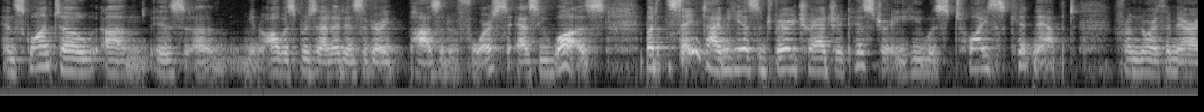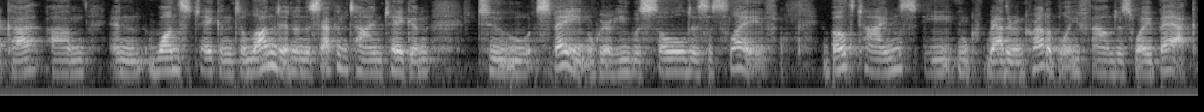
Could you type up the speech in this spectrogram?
And Squanto um, is, uh, you know, always presented as a very positive force, as he was. But at the same time, he has a very tragic history. He was twice kidnapped from North America, um, and once taken to London, and the second time taken to Spain, where he was sold as a slave. Both times, he rather incredibly found his way back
